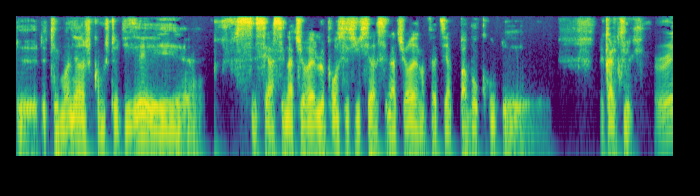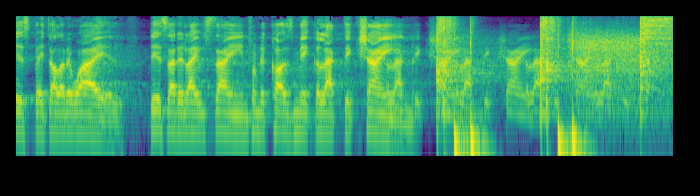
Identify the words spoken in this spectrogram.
de, de témoignage, comme je te disais. Et euh, c'est c'est assez naturel. Le processus est assez naturel. En fait, il n'y a pas beaucoup de, de calcul. Respect all of the wild. This are the life sign from the cosmic galactic shine. Galactic shine. Galactic shine. Galactic shine. Galactic shine.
